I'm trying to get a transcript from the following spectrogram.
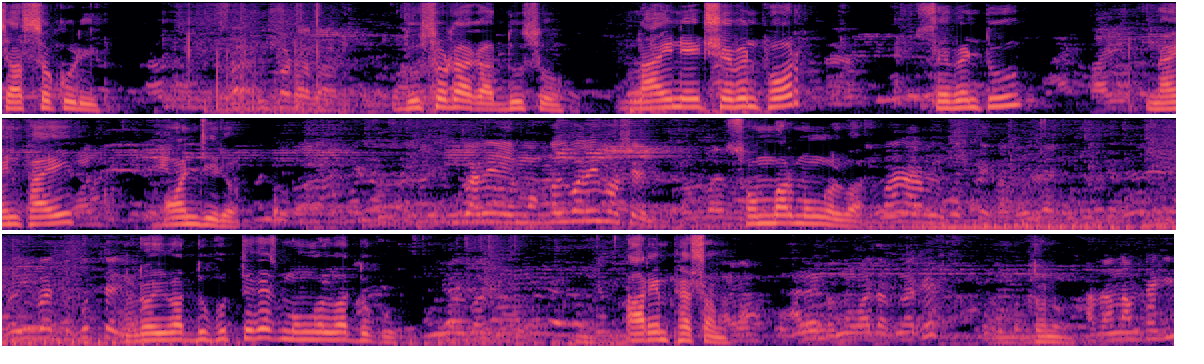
চারশো কুড়ি। দুশো টাকা দুশো। Nine eight seven four seven two nine five one zero. সোমবার মঙ্গলবার। রবিবার দুপুর থেকে? রবিবার দুপুর থেকে মঙ্গলবার দুপুর। আর এম ফ্যাশন ধন্যবাদ আপনাকে। ধন্যবাদ। আপনার নামটা কি?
